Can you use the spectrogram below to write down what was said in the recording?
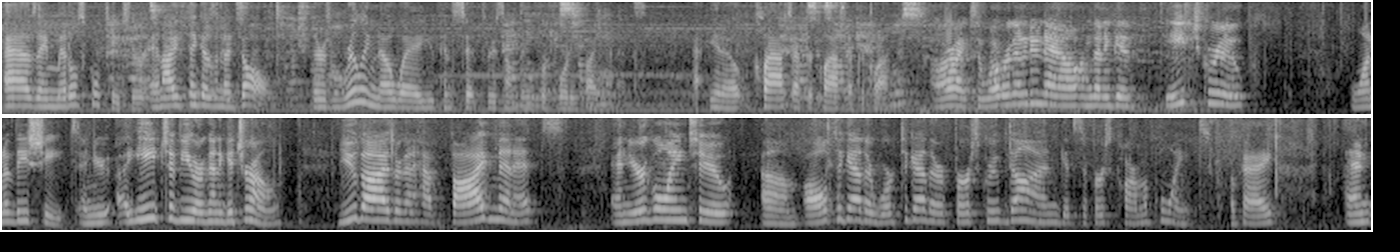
As a middle school teacher, and I think as an adult, there's really no way you can sit through something for 45 minutes. You know, class after class after class. All right, so what we're going to do now, I'm going to give each group one of these sheets, and you, each of you are going to get your own. You guys are going to have five minutes, and you're going to um, all together work together. First group done gets the first karma point, okay? And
